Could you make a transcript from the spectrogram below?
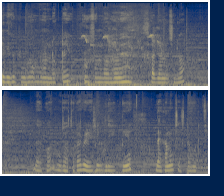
এদিকে পুরো মণ্ডপটাই খুব সুন্দরভাবে সাজানো ছিল। দেখো, যতটা পেরেছি ঘুরিয়ে ঘুরিয়ে দেখানোর চেষ্টা করছি।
